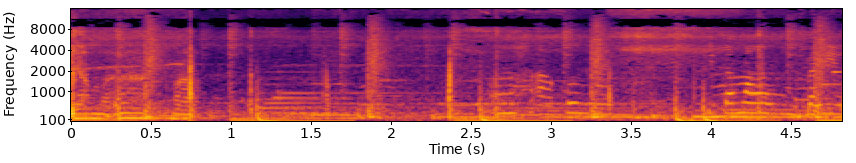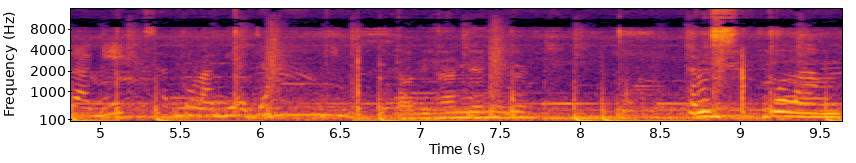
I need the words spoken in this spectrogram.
Ya maaf, maaf. Oh, aku mau kita mau beli lagi satu lagi aja. Tagihan dia nih, guys. Terus pulang.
